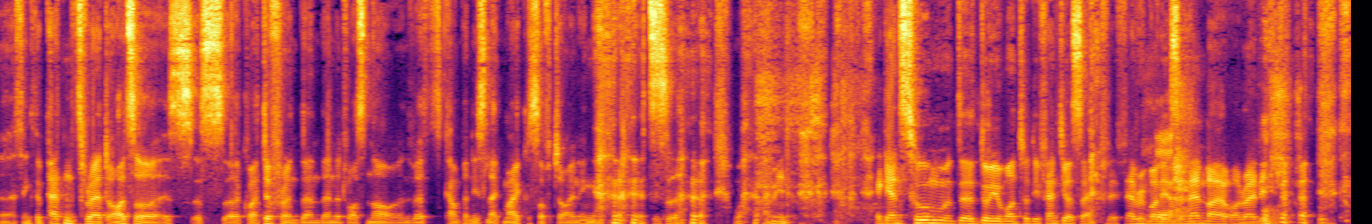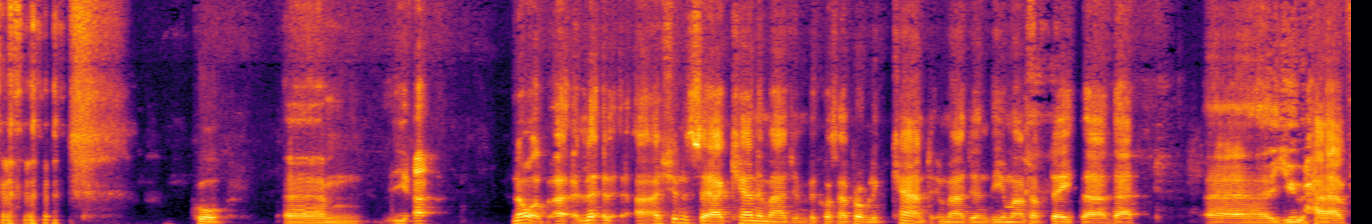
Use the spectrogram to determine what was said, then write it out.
I think the patent threat also is is uh, quite different than than it was now. And with companies like Microsoft joining, it's uh, I mean, against whom do, do, you want to defend yourself if everybody yeah. is a member already? cool. Um, yeah, no, uh, I shouldn't say I can imagine because I probably can't imagine the amount of data that uh, you have.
